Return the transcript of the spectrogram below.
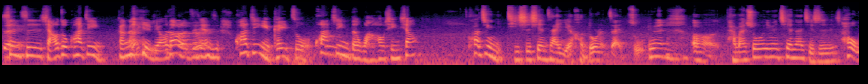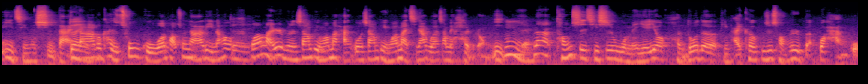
对。甚至想要做跨境，刚刚也聊到了这件事，跨境也可以做跨境的网红行销。跨境其实现在也很多人在做，因为、嗯、呃，坦白说，因为现在其实后疫情的时代，大家都开始出国，跑去哪里，然后我要买日本的商品，我要买韩国商品，我要买其他国家商品很容易。嗯，那同时其实我们也有很多的品牌客户是从日本或韩国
